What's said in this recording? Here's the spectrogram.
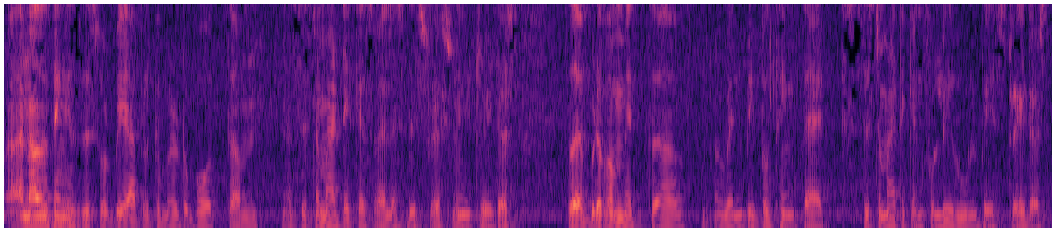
another thing is this would be applicable to both um, systematic as well as discretionary traders. It's a bit of a myth uh, when people think that systematic and fully rule-based traders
